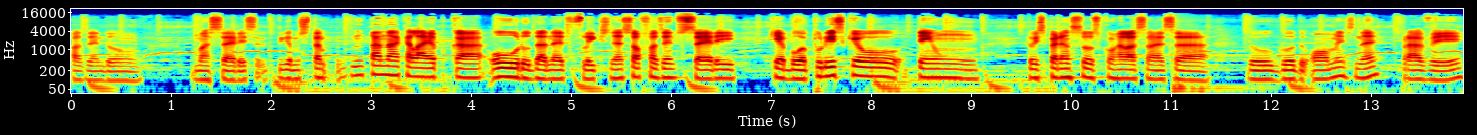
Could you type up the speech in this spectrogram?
fazendo um- uma série, digamos, tá, não tá naquela época ouro da Netflix, né? Só fazendo série que é boa. Por isso que eu tenho um. tô esperançoso com relação a essa do Good Omens, né? Pra ver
